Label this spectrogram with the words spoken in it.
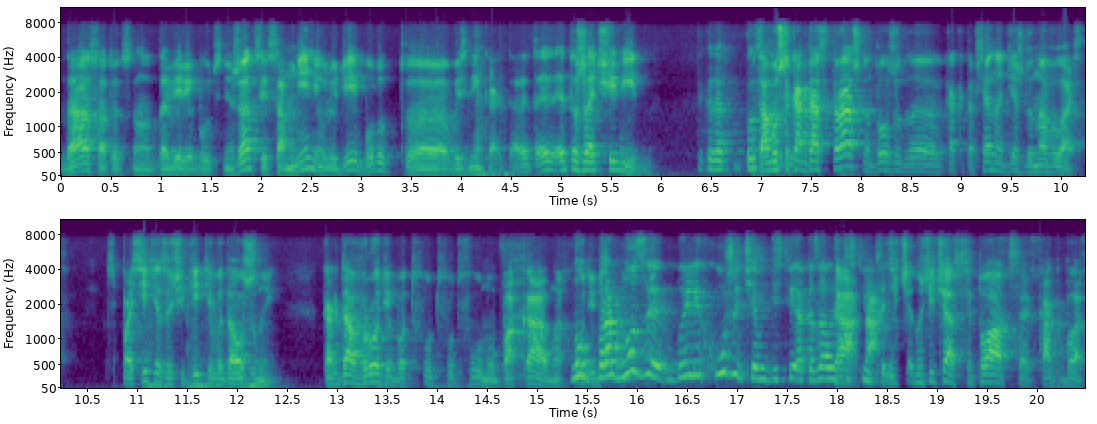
да, соответственно, доверие будет снижаться, и сомнения у людей будут э, возникать. Да. Это, это же очевидно. Когда после... Потому что когда страшно, должен, как это, вся надежда на власть. Спасите, защитите, вы должны когда вроде бы тфу тфу тфу ну пока находимся... Ну, прогнозы были хуже, чем действи... оказалось да, действительно. Да, сейчас, но сейчас ситуация как бы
